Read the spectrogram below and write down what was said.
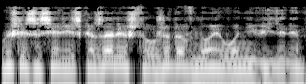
Вышли соседи и сказали, что уже давно его не видели.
